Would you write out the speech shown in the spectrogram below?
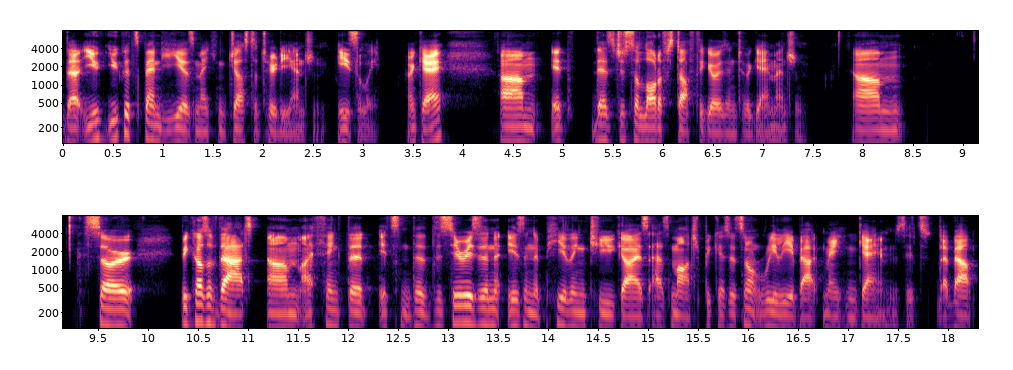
that you, you could spend years making just a 2D engine easily. Okay, um, it there's just a lot of stuff that goes into a game engine. Um, so because of that, um, I think that it's the, the series isn't, appealing to you guys as much because it's not really about making games. It's about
